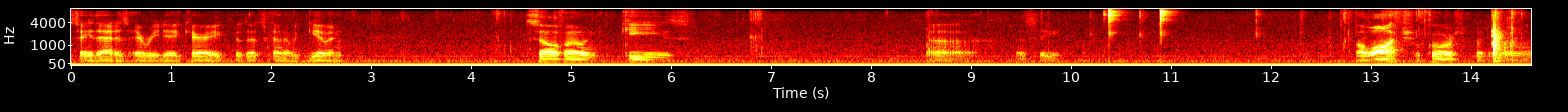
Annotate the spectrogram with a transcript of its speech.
say that as everyday carry because that's kind of a given. Cell phone, keys. Uh, let's see. A watch, of course, but uh, you know,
